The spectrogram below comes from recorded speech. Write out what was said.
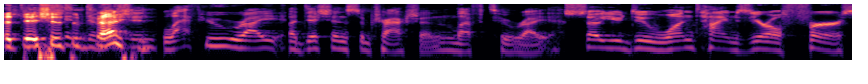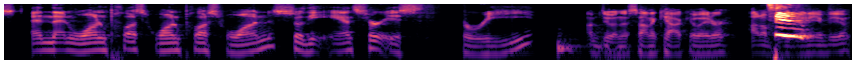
addition, subtraction. left to right, addition, subtraction, left to right. So you do one times zero first, and then one plus one plus one. So the answer is three. I'm doing this on a calculator. I don't believe any of you.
